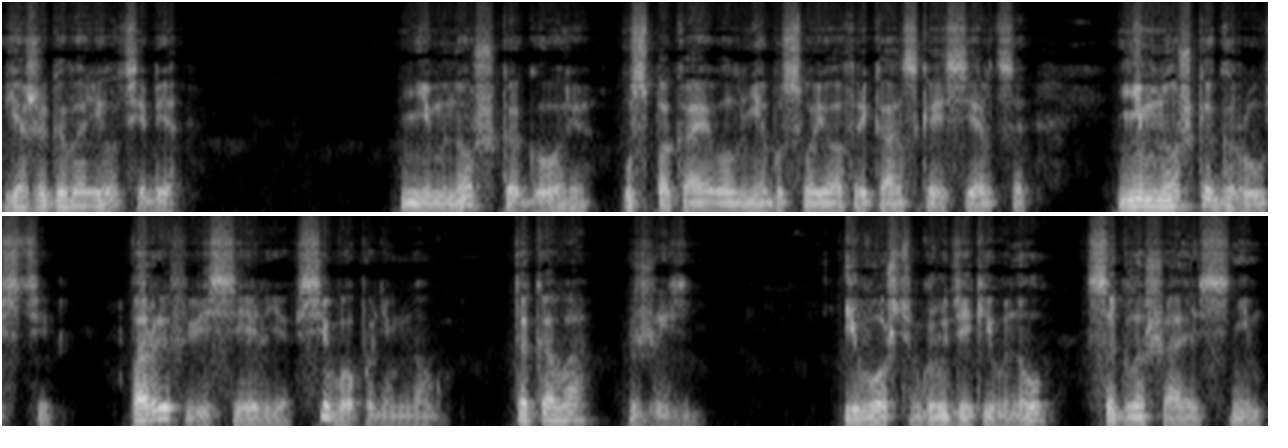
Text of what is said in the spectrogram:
Я же говорил тебе». Немножко горя успокаивал небу свое африканское сердце, немножко грусти, порыв веселья, всего понемногу. Такова жизнь. И вождь в груди кивнул, соглашаясь с ним.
